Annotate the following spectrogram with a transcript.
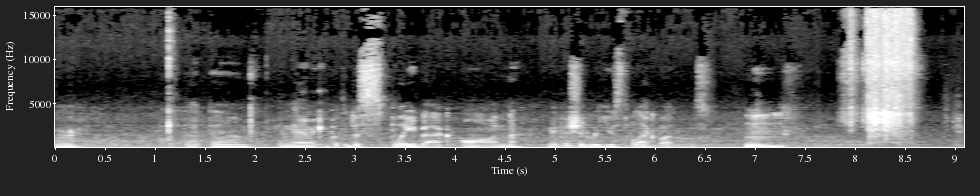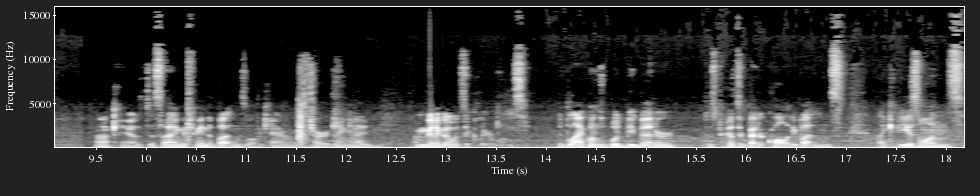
are. Put that down. And now we can put the display back on. Maybe I should reuse the black buttons. Hmm. Okay, I was deciding between the buttons while the camera was charging, and I, I'm gonna go with the clear ones. The black ones would be better, just because they're better quality buttons. Like these ones,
